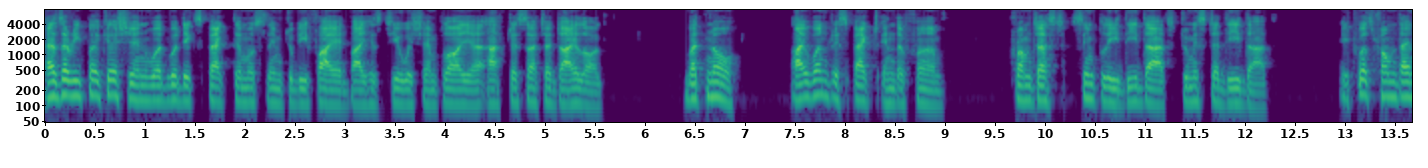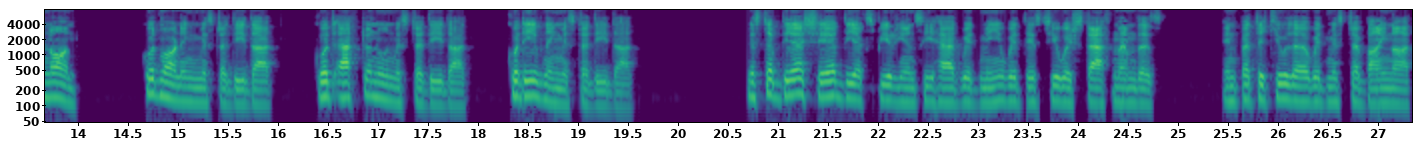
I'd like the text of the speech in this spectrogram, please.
As a repercussion, one would expect the Muslim to be fired by his Jewish employer after such a dialogue. But no, I won respect in the firm, from just simply Deedat to Mr. Deedat. It was from then on. Good morning, Mr. Deedat. Good afternoon, Mr. Deedat. Good evening, Mr. Deedat. Mr. Beer shared the experience he had with me with his Jewish staff members, in particular with Mr. Beinart,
